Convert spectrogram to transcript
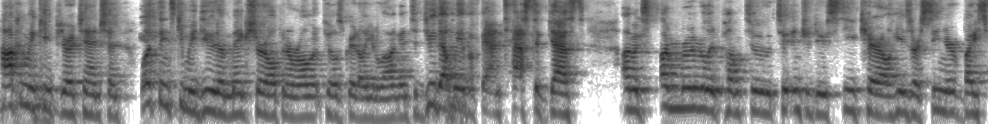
How can we keep your attention? What things can we do to make sure open enrollment feels great all year long? And to do that, we have a fantastic guest. I'm, I'm really, really pumped to, to introduce Steve Carroll. He's our Senior Vice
